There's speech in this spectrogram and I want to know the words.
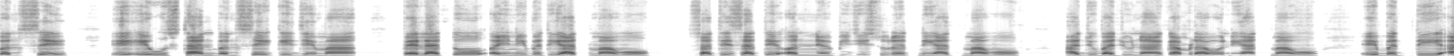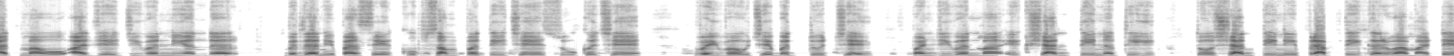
બનશે, એ એવું સ્થાન બનશે કે જેમાં પહેલાં તો અહીંની બધી આત્માઓ, સાથે સાથે અન્ય બીજી સુરતની આત્માઓ, આજુબાજુના ગામડાઓની આત્માઓ, એ બધી આત્માઓ આજે જીવનની અંદર બધાની પાસે ખૂબ સંપત્તિ છે, સુખ છે, વૈભવ છે, બધું જ છે. પણ જીવનમાં એક શાંતિ નથી. તો શાંતિની પ્રાપ્તિ કરવા માટે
